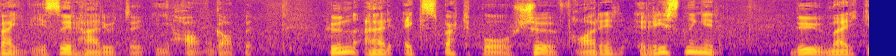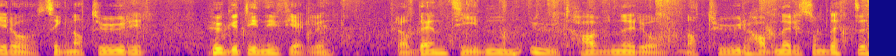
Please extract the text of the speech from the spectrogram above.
veiviser her ute i havgapet. Hun er ekspert på sjøfarerristninger, bumerker og signaturer hugget inn i fjellet fra den tiden uthavner og naturhavner som dette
